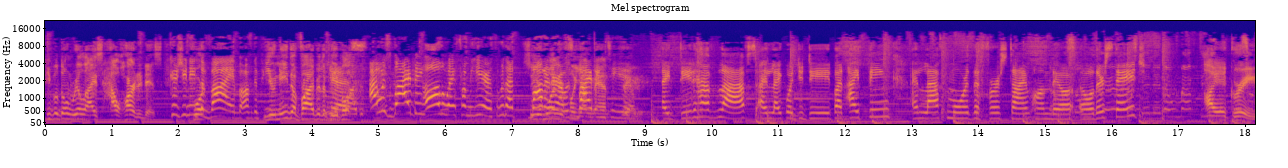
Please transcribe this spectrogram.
people don't realize how hard it is. Because you need For- the vibe of the people. You need the vibe of the people. I was vibing all the way from here through that So monitor. I was vibing to you. I did have laughs. I like what you did, but I think I laughed more the first time on the other stage. I agree.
